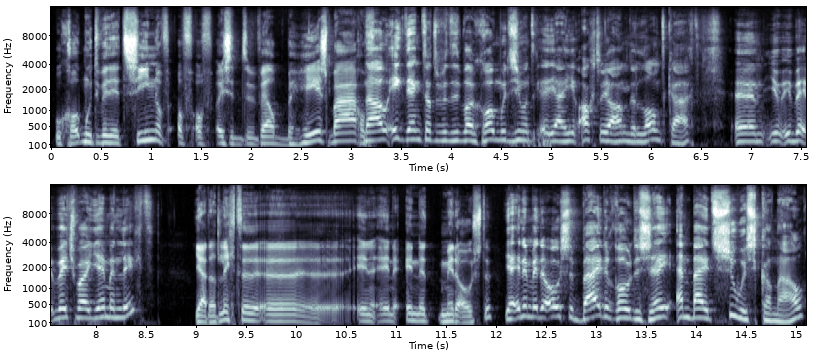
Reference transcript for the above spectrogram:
Hoe groot moeten we dit zien? Of, of, of is het wel beheersbaar? Of... Nou, ik denk dat we dit wel groot moeten zien, want eh, ja, hier achter je hangt de landkaart. Ehm, je- weet je waar Jemen ligt? Ja, dat ligt in, in, in het Midden-Oosten. Ja, in het Midden-Oosten bij de Rode Zee en bij het Suezkanaal.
